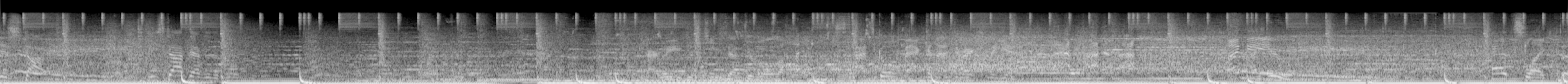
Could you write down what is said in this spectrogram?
Just stopped. He stopped after the Kyrie just keeps that dribble alive. Starts going back in that direction again. I mean, that's like the,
